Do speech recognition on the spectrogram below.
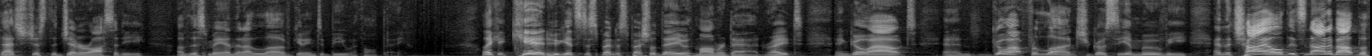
That's just the generosity of this man that I love getting to be with all day. Like a kid who gets to spend a special day with mom or dad, right? And go out and go out for lunch or go see a movie. And the child, it's not about the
